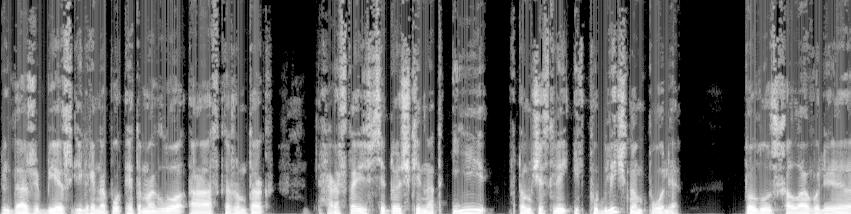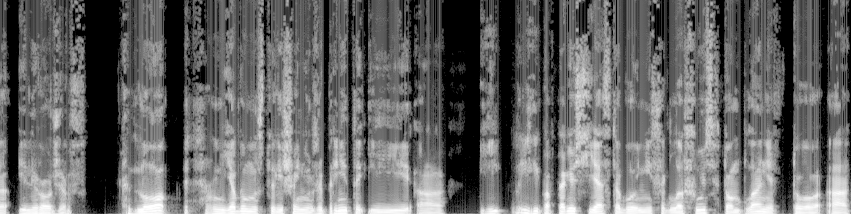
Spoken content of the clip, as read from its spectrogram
даже без игры на поле. Это могло, а, скажем так, расставить все точки над «и», в том числе и в публичном поле, то лучше Лав или, или Роджерс. Но я думаю, что решение уже принято, и, а, и, и, повторюсь, я с тобой не соглашусь в том плане, что а,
